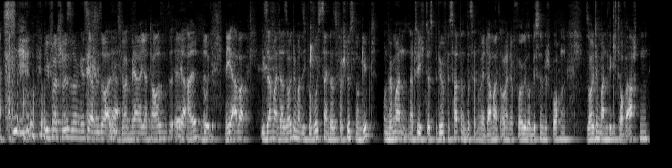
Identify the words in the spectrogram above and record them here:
die Verschlüsselung ist ja so, also ich war mehrere Jahrtausend äh, Ja, alt. Ne? gut. Nee, aber ich sag mal, da sollte man sich bewusst sein, dass es Verschlüsselung gibt. Und wenn man natürlich das Bedürfnis hat, und das hatten wir damals auch in der Folge so ein bisschen besprochen, sollte man wirklich darauf achten,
